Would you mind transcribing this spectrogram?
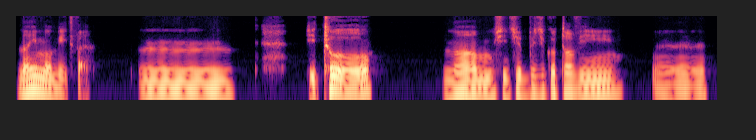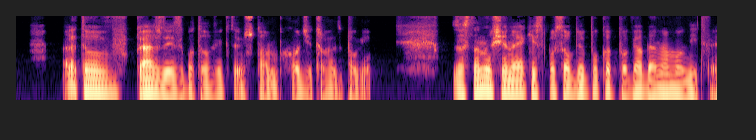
No i modlitwę. Mm, I tu, no, musicie być gotowi, y, ale to każdy jest gotowy, kto już tam chodzi trochę z Bogiem. Zastanów się, na jakie sposoby Bóg odpowiada na modlitwy.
